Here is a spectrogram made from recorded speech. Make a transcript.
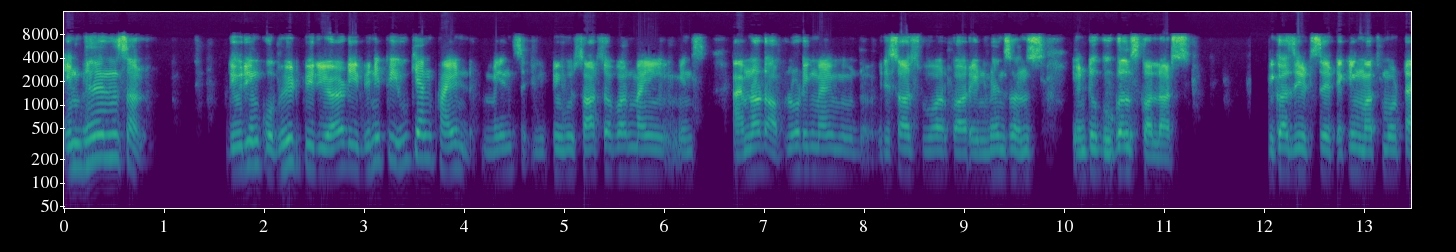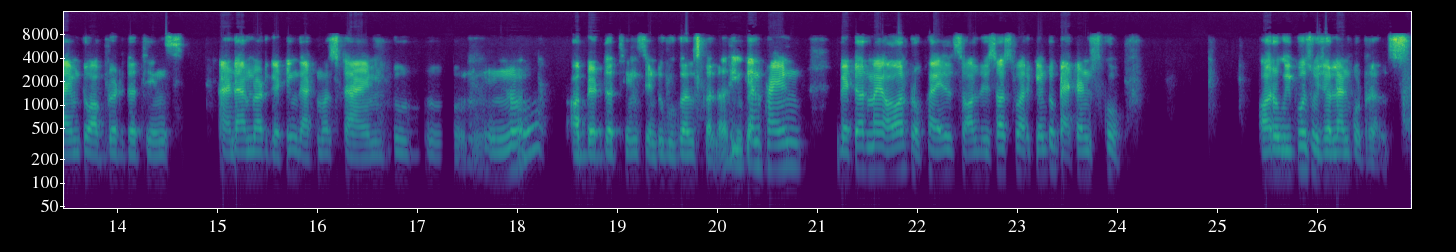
Invention during COVID period, even if you can find means if you search over my means I'm not uploading my research work or inventions into Google Scholars because it's uh, taking much more time to update the things and i'm not getting that much time to, to, you know update the things into google scholar you can find better my all profiles all resource work into patent scope or WIPO Switzerland portals.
